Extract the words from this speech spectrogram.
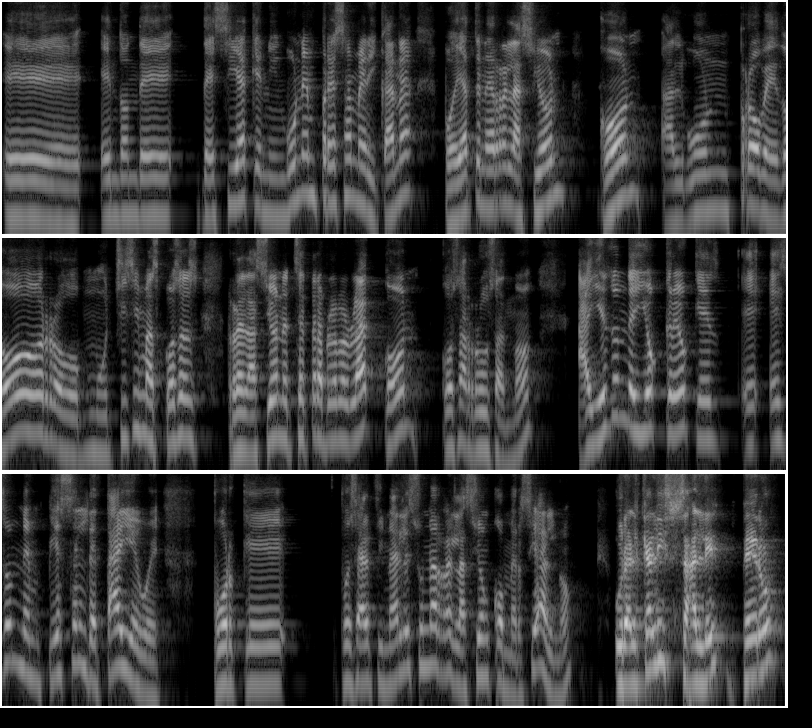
eh, en donde decía que ninguna empresa americana podía tener relación con algún proveedor o muchísimas cosas, relación, etcétera, bla, bla, bla, con cosas rusas, ¿no? Ahí es donde yo creo que es, e, es donde empieza el detalle, güey, porque pues al final es una relación comercial, ¿no? Uralcali sale, pero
